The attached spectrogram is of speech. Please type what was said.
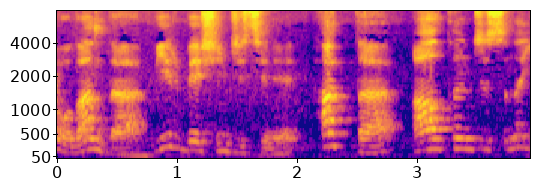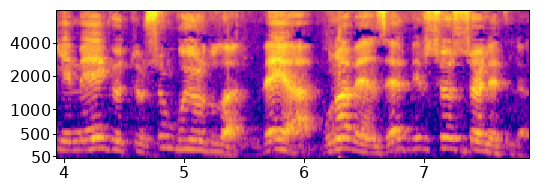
olan da bir beşincisini hatta altıncısını yemeğe götürsün buyurdular. Veya buna benzer bir söz söylediler.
